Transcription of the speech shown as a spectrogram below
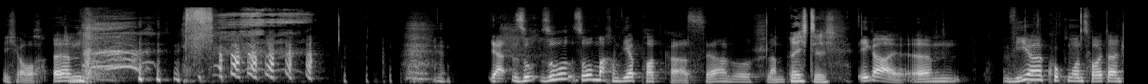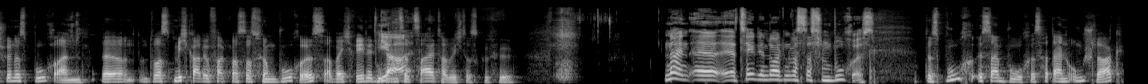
Ich auch. Ähm. ja, so, so, so machen wir Podcasts, ja, so schlampig. Richtig. Egal. Ähm, wir gucken uns heute ein schönes Buch an. Äh, und du hast mich gerade gefragt, was das für ein Buch ist, aber ich rede die Ja. ganze Zeit, habe ich das Gefühl. Nein, äh, erzähl den Leuten, was das für ein Buch ist. Das Buch ist ein Buch, es hat einen Umschlag.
